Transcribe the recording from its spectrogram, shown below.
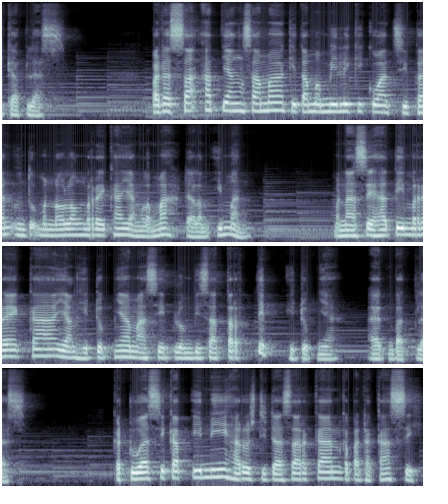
13. Pada saat yang sama kita memiliki kewajiban untuk menolong mereka yang lemah dalam iman menasehati mereka yang hidupnya masih belum bisa tertib hidupnya. Ayat 14. Kedua sikap ini harus didasarkan kepada kasih.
